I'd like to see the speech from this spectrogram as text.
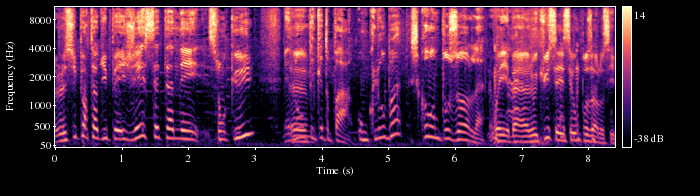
le supporter du PSG cette année, son cul. Mais Euh, non, t'inquiète pas. Un club, c'est comme un puzzle. Oui, bah, le cul, c'est c'est un puzzle aussi.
